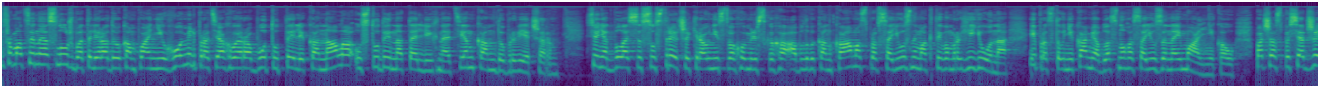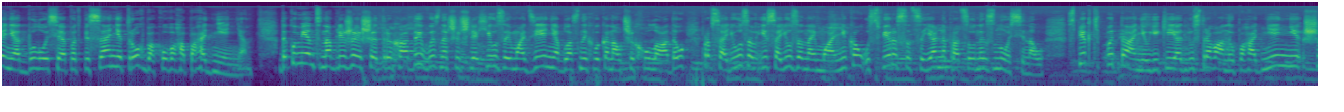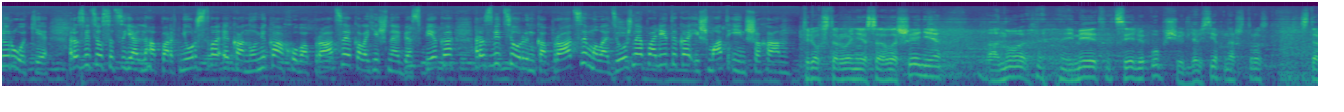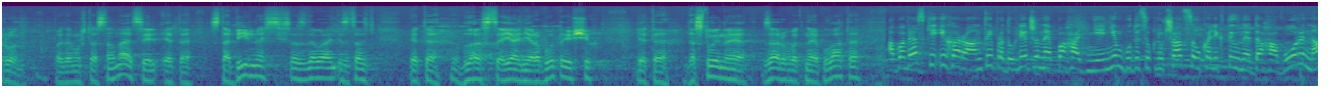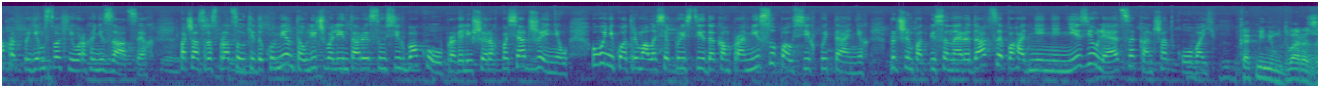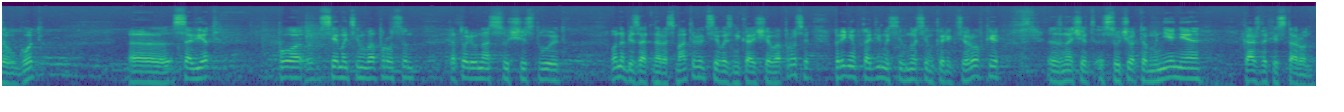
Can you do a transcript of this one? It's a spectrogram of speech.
Інфармацыйная служба тэлерадыёкампаніі Гомель працягвае работу тэлеканала ў студыі Наталі Гнаценка. Добры вечар. Сёння адбылася сустрэча кіраўніцтва гомельскага аблвыканкама з прафсаюзным актывам рэгіёна і прадстаўнікамі абласнога саюза наймальнікаў. Падчас пасяджэння адбылося падпісанне трохбаковага пагаднення. Дакумент на бліжэйшыя тры гады вызначыць шляхі ўзаемадзеяння абласных выканаўчых уладаў, прафсаюзаў і саюза наймальнікаў у сферы сацыяльна-працоўных зносінаў. Спектр пытанняў, якія адлюстраваны ў пагадненні, шырокі. Развіццё сацыяльнага партнёрства, эканоміка, ахова працы, экалагічная бяспека, развіццё рынка працы, маладзёжная палітыка і шмат іншага. Трехстороннее соглашение, оно имеет цель общую для всех наших трех сторон. Потому что основная цель – это стабильность создавания, это благосостояние работающих – это достойная заработная плата. Абавязкі і гаранты, прадугледжаныя пагадненнем, будуць уключацца ў калектыўныя дагаворы на прадпрыемствах і ў арганізацыях. Падчас распрацоўкі дакумента ўлічвалі інтарэсы ўсіх бакоў, правялі шэраг пасяджэнняў. У выніку атрымалася прыйсці да кампрамісу па ўсіх пытаннях. Прычым падпісаная рэдакцыя пагаднення не з'яўляецца канчатковай. Как минимум два раза в год э, совет по всем этим вопросам, которые у нас существуют. Он обязательно рассматривает все возникающие вопросы. При необходимости вносим корректировки значит, с учетом мнения каждых из сторон.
